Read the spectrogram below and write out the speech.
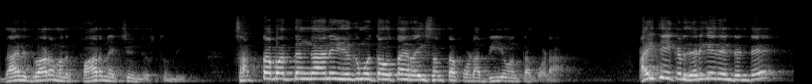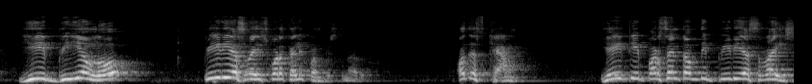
దాని ద్వారా మనకు ఫారెన్ ఎక్స్చేంజ్ వస్తుంది. చట్టబద్ధంగానే ఎగుమతవుతాయి రైస్ అంతా కూడా బియ్యం అంతా కూడా. అయితే ఇక్కడ జరిగేది ఏంటంటే ఈ బియ్యంలో పీడిఎస్ రైస్ కూడా కలిపి పంపిస్తున్నారు. అదే scam. Eighty percent of the PDS rice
